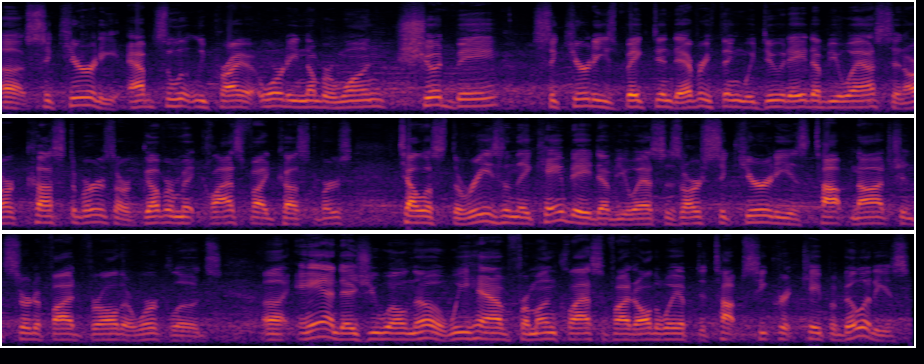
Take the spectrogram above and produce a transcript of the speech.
Uh, security, absolutely priority number one, should be. Security is baked into everything we do at AWS and our customers, our government classified customers, tell us the reason they came to AWS is our security is top notch and certified for all their workloads. Uh, and as you well know, we have from unclassified all the way up to top secret capabilities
